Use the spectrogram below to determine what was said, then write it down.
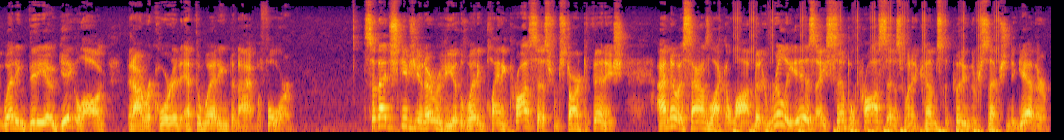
wedding video gig log that I recorded at the wedding the night before. So, that just gives you an overview of the wedding planning process from start to finish. I know it sounds like a lot, but it really is a simple process when it comes to putting the reception together.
